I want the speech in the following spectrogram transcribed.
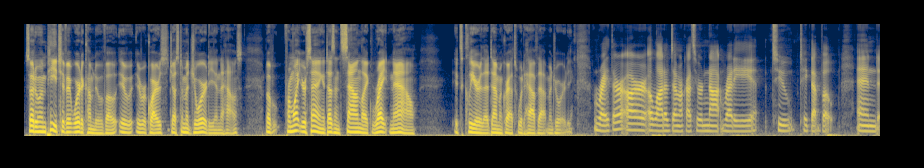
So, to impeach, if it were to come to a vote, it, it requires just a majority in the House. But from what you're saying, it doesn't sound like right now it's clear that Democrats would have that majority. Right. There are a lot of Democrats who are not ready to take that vote and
